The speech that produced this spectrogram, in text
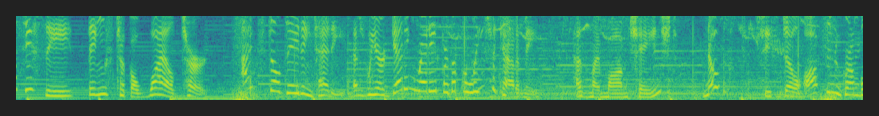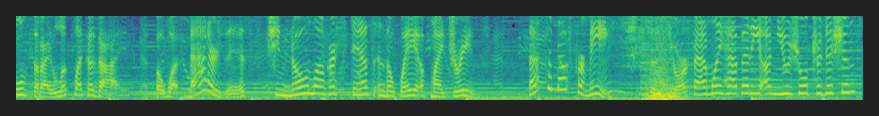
As you see, things took a wild turn. I'm still dating Teddy, and we are getting ready for the police academy. Has my mom changed? Nope. She still often grumbles that I look like a guy. But what matters is, she no longer stands in the way of my dreams. That's enough for me. Does your family have any unusual traditions?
